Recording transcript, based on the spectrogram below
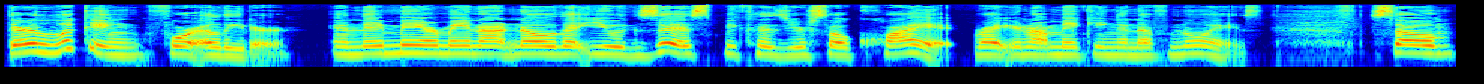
They're looking for a leader and they may or may not know that you exist because you're so quiet, right? You're not making enough noise. So,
